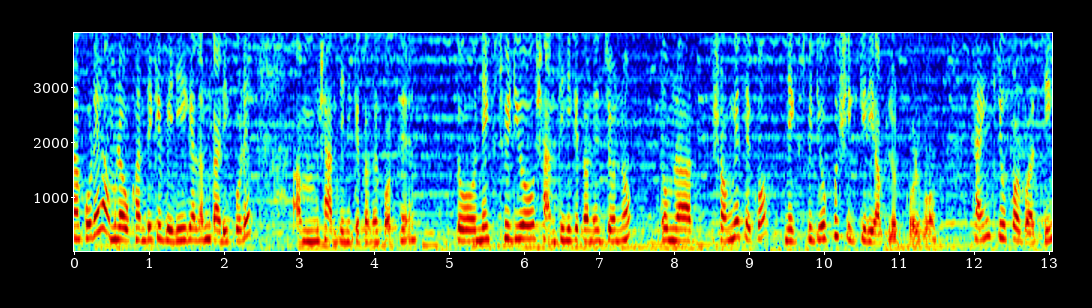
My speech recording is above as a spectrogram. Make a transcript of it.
না করে আমরা ওখান থেকে বেরিয়ে গেলাম গাড়ি করে শান্তিনিকেতনের পথে। তো নেক্সট ভিডিও শান্তিনিকেতনের জন্য। তোমরা সঙ্গে থেকো। নেক্সট ভিডিও খুব শিগগিরই আপলোড করব। থ্যাংক ইউ ফর ওয়াচিং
